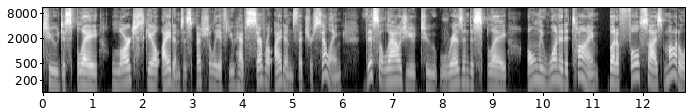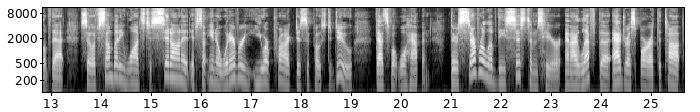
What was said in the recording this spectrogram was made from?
to display large scale items, especially if you have several items that you're selling, this allows you to rez and display only one at a time, but a full size model of that. So if somebody wants to sit on it, if so, you know, whatever your product is supposed to do, that's what will happen. There's several of these systems here, and I left the address bar at the top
